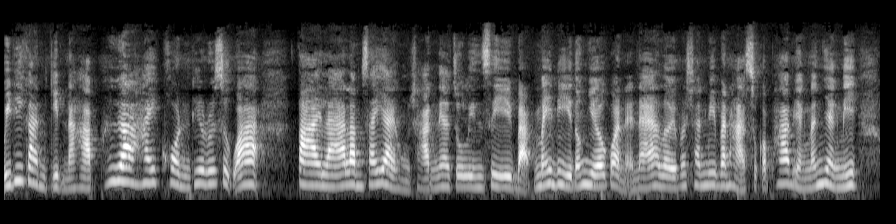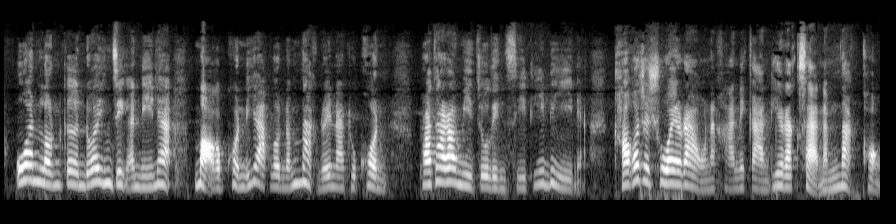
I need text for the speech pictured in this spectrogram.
วิธีการกินนะคะ เพื่อให้คนที่รู้สึกว่า ตายแล้วลำไส้ใหญ่ของฉันเนี่ยจุลินทรีย์แบบไม่ดีต้องเยอะกว่าแน่เลย เพราะฉันมีปัญหาสุขภาพอย่างนั้นอย่างนี้อ้วนล้นเกินด้วยจริง ๆ อันนี้เนี่ยเหมาะกับคนที่อยากลดน้ำหนักด้วยนะทุกคน เพราะถ้าเรามีจุลินทรีย์ที่ดีเนี่ยเขาก็จะช่วยเรานะคะในการที่รักษาน้ำหนักของ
